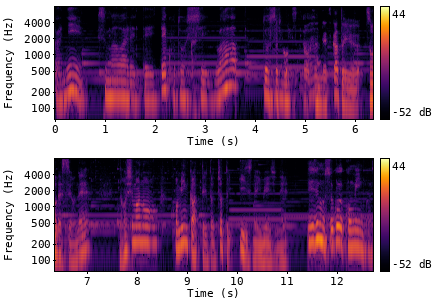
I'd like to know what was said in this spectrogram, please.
家に住まわれていて今年はどうするんですか？どうするんですか？という、そうですよね。直島の古民家っていうとちょっといいですね、イメージね。えでもすごい古民家じゃん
